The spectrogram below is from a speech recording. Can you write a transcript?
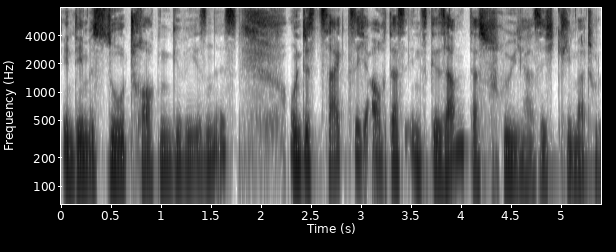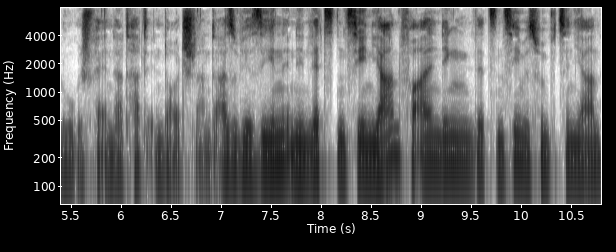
in dem es so trocken gewesen ist. Und es zeigt sich auch, dass in insgesamt das Frühjahr sich klimatologisch verändert hat in Deutschland. Also wir sehen in den letzten zehn Jahren, vor allen Dingen in den letzten zehn bis 15 Jahren,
